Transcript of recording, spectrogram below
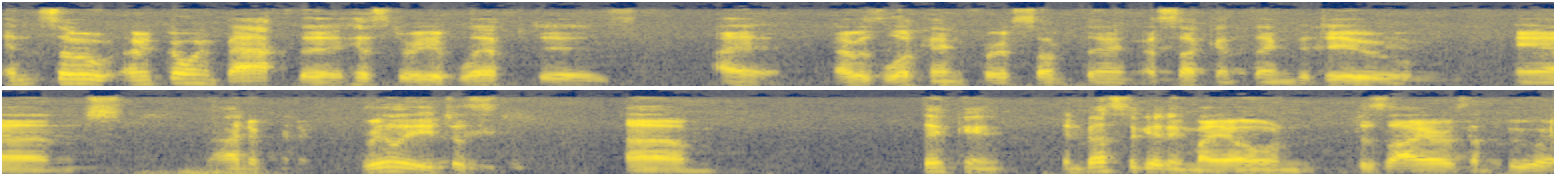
and so, I mean, going back, the history of Lift is I I was looking for something, a second thing to do, and kind of really just um, thinking, investigating my own desires and who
